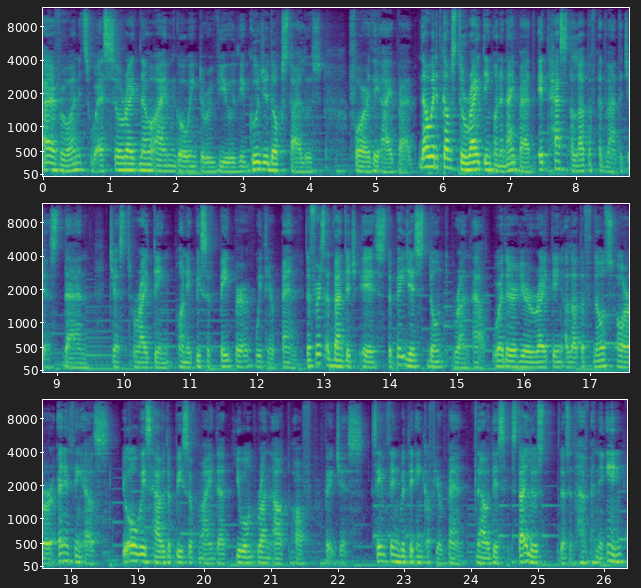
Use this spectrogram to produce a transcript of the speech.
Hi everyone, it's Wes. So right now I'm going to review the Dock Stylus for the iPad. Now when it comes to writing on an iPad, it has a lot of advantages than just writing on a piece of paper with your pen. The first advantage is the pages don't run out. Whether you're writing a lot of notes or anything else, you always have the peace of mind that you won't run out of pages. Same thing with the ink of your pen. Now this stylus doesn't have any ink,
